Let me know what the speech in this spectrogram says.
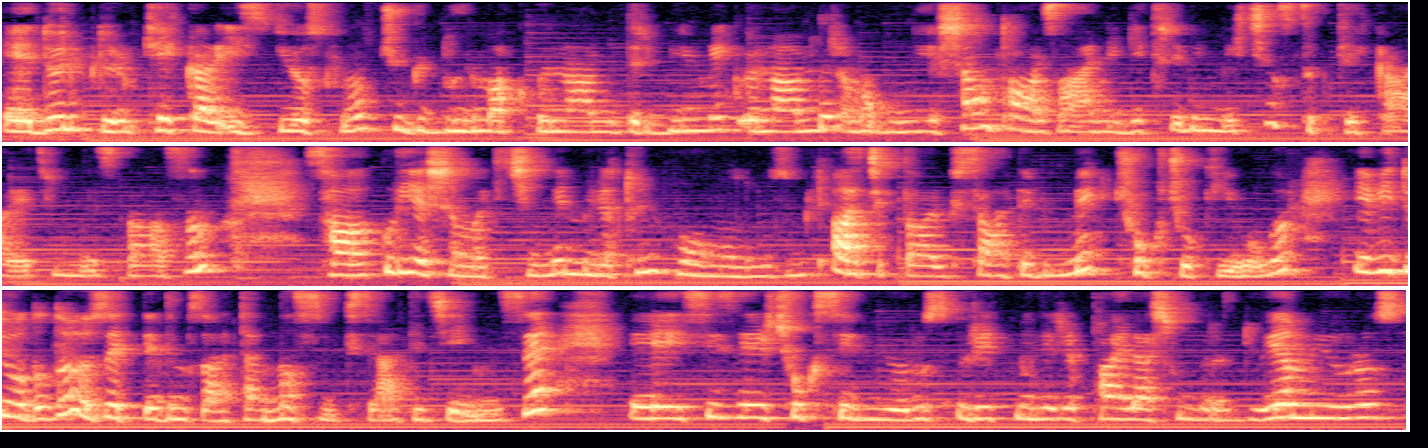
E, dönüp dönüp tekrar izliyorsunuz. Çünkü duymak önemlidir, bilmek önemlidir ama bunu yaşam tarzı haline getirebilmek için sık tekrar etmeniz lazım. Sağlıklı yaşamak için de melatonin hormonumuzu birazcık daha yükseltebilmek çok çok iyi olur. E, videoda da özetledim zaten nasıl yükselteceğinizi. E, sizleri çok seviyoruz. Üretmeleri, paylaşmaları duyamıyoruz.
